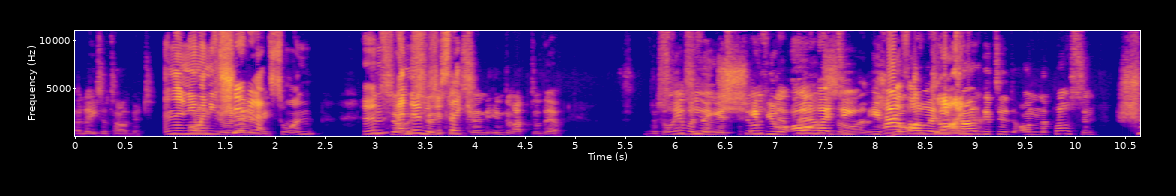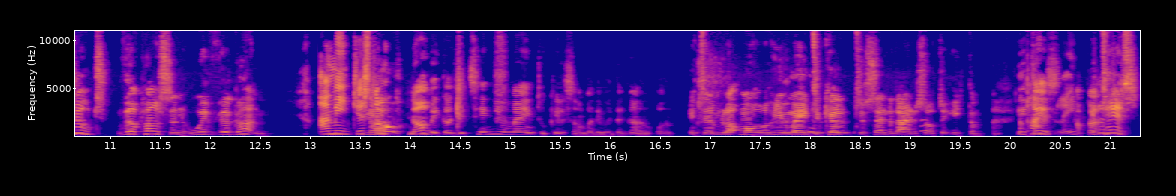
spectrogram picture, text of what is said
a laser target. and then you, when you an shoot it enemy. at someone, and, so, and then so you you just like. send the Indoraptor there. The So if stupid you thing is, shoot if you're the already person, if have you're a already gun. targeted on the person, shoot the person with the gun. I mean, just. no, No, because it's inhumane to kill somebody with a gun, Ron. it's a lot more humane to kill to send a dinosaur to eat them. It is. Apparently. It Apparently. It is.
